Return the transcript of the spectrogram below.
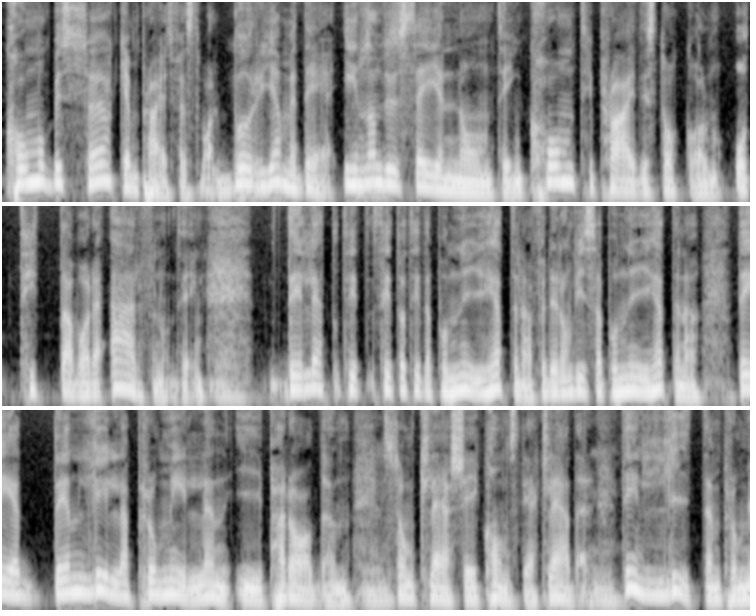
kom och besök en Pridefestival. Börja med det. Innan Precis. du säger någonting, kom till Pride i Stockholm och titta vad det är för någonting. Mm. Det är lätt att titta, sitta och titta på nyheterna, för det de visar på nyheterna, det är den lilla promillen i paraden mm. som klär sig i konstiga kläder. Mm. Det är en liten promille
